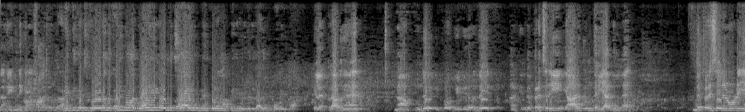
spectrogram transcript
தாங்க இன்னைக்கு. அனைத்து கட்சிகளோட கனிம குவாரிகள்ல வந்து கல ஆய்வு மேற்கொள்ளலாம் அப்படிங்கிற இதுக்கு அதுக்கு போவீங்களா இல்ல அதாவதுங்க நாம் வந்து இப்போ இது வந்து இந்த பிரச்சனை யாருக்கும் தெரியாது இல்ல இந்த பிரச்சனையினுடைய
